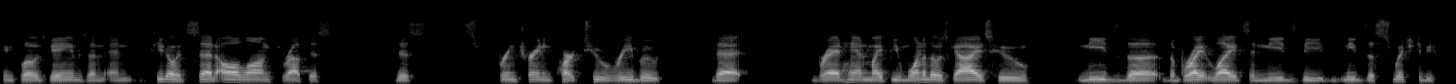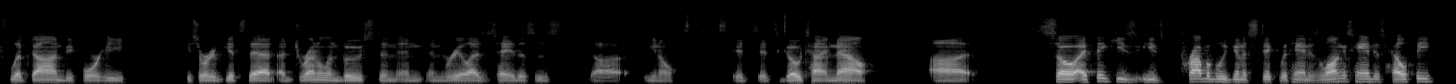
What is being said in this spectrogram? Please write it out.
can close games. And and Tito had said all along throughout this this spring training part two reboot that Brad Hand might be one of those guys who needs the the bright lights and needs the needs the switch to be flipped on before he he sort of gets that adrenaline boost and and, and realizes hey this is uh, you know it's it's go time now uh, so I think he's he's probably going to stick with hand as long as hand is healthy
